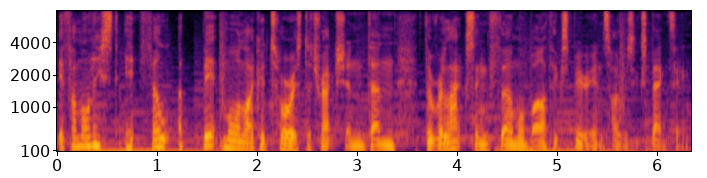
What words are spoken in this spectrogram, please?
If I'm honest, it felt a bit more like a tourist attraction than the relaxing thermal bath experience I was expecting.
